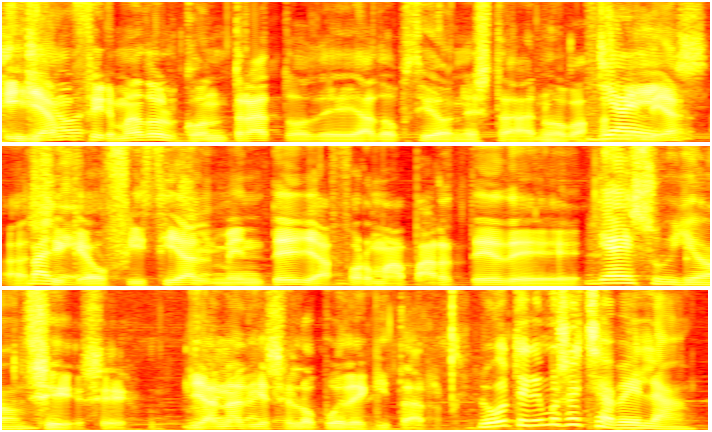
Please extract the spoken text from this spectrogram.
Y ya han firmado el contrato de adopción esta nueva familia, así que oficialmente ya forma parte de... Ya es suyo. Sí, sí. Ya nadie se lo puede quitar. Luego tenemos a Chabela.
